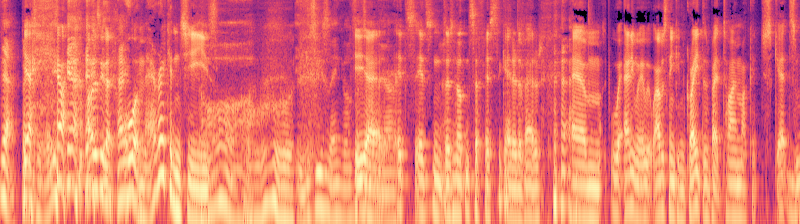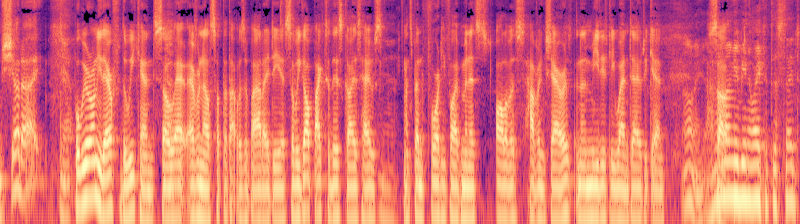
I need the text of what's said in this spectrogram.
Yeah, yeah, basically. yeah. I was like oh American cheese Oh, easy singles. That's all they yeah, it's it's there's nothing sophisticated about it. Um, anyway, I was thinking, great, there's about time I could just get some shut eye. Yeah. But we were only there for the weekend, so e- everyone else thought that that was a bad idea. So we got back to this guy's house and spent 45 minutes, all of us having showers, and then immediately went out again. Oh. How So- long have you been awake at this stage?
